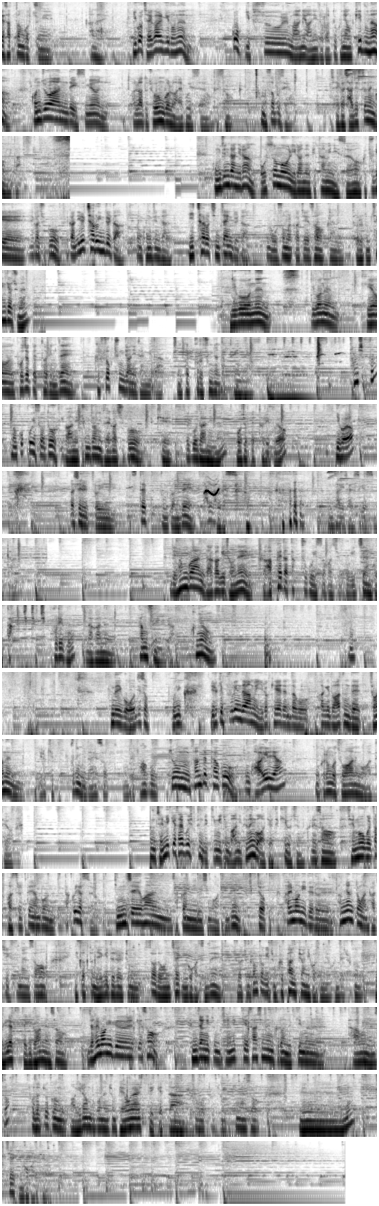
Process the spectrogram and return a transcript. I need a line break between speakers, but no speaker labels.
그때 샀던 것 중에 하나예요. 이거 제가 알기로는 꼭 입술만이 아니더라도 그냥 피부나 건조한 데 있으면 발라도 좋은 걸로 알고 있어요. 그래서 한번 써보세요. 제가 자주 쓰는 겁니다. 공진단이랑 오소몰이라는 비타민이 있어요. 그 두 개 해가지고 약간 1차로 힘들다. 그럼 공진단. 2차로 진짜 힘들다. 그럼 오소몰까지 해서 그냥 저를 좀 챙겨주는. 그리고는 이거는 귀여운 보조 배터리인데 급속 충전이 됩니다. 지금 100% 충전 딱 돼 있네요. 30분만 꽂고 있어도 많이 충전이 돼가지고 이렇게 들고 다니는 보조 배터리고요. 이거요? 사실 저희 스태프분 건데 팔라 그랬어요. 감사히 잘 쓰겠습니다. 이제 현관 나가기 전에 그 앞에다 딱 두고 있어가지고 잊지 않고 딱 칙칙칙 뿌리고 나가는 향수입니다. 그냥 어? 근데 이거 어디서 보니까 이렇게 뿌린 다음에 이렇게 해야 된다고 하기도 하던데 저는 이렇게 뿌립니다 해서 하고 좀 산뜻하고 좀 과일향 좀 그런 거 좋아하는 것 같아요. 좀 재밌게 살고 싶은 느낌이 좀 많이 드는 것 같아요 특히 요즘. 그래서 제목을 딱 봤을 때 한번 딱 끌렸어요. 김재환 작가님이신 것 같은데 직접 할머니들을 3년 동안 같이 있으면서 있었던 얘기들을 좀 써놓은 책인 것 같은데 제가 좀 성격이 좀 급한 편이거든요. 근데 조금 릴렉스 되기도 하면서 이제 할머니들께서 굉장히 좀 재밌게 사시는 그런 느낌을 담으면서 저도 조금 어, 이런 부분은 좀 배워야 할 수도 있겠다. 그런 것도 좀 느끼면서 읽는 책인 것 같아요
